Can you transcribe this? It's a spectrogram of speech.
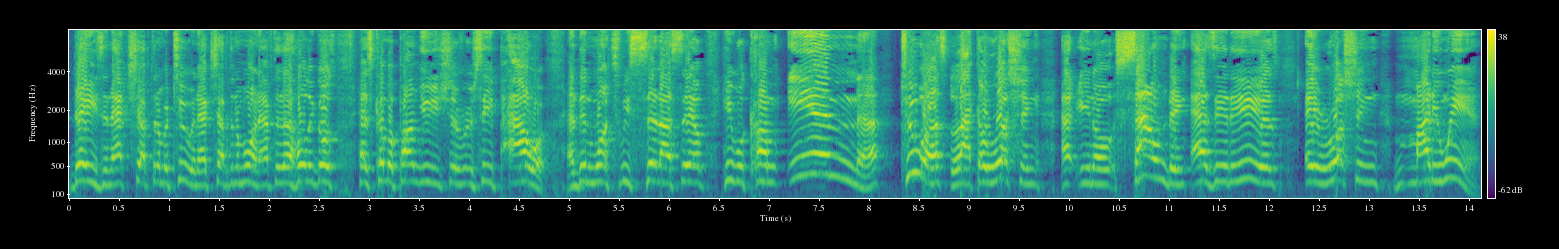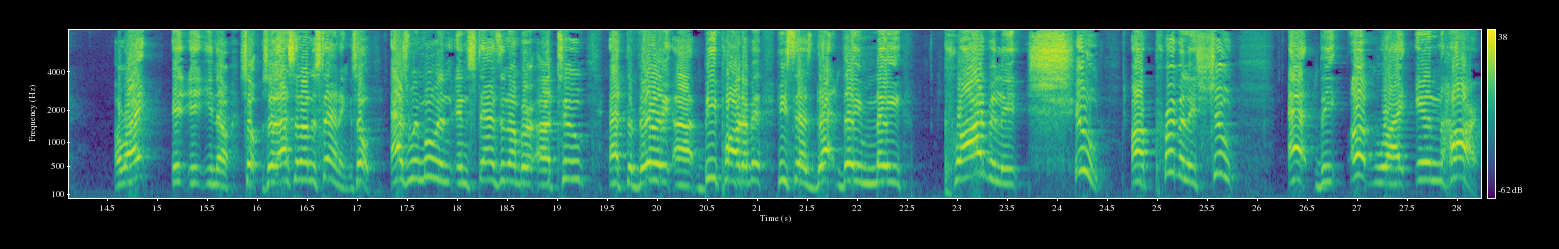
days in Acts chapter number two and Acts chapter number one. After the Holy Ghost has come upon you, you should receive power. And then once we set ourselves, He will come in to us like a rushing, uh, you know, sounding as it is a rushing mighty wind. All right? It, it, you know, so so that's an understanding. So as we move in, in stanza number uh, two, at the very uh, B part of it, he says that they may privately shoot or privily shoot at the upright in heart.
